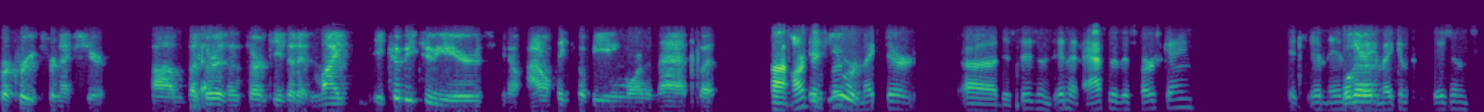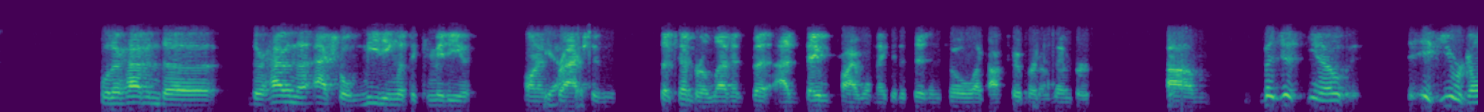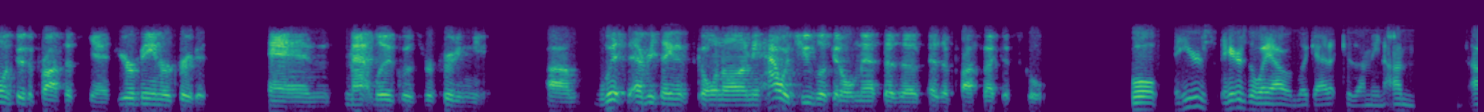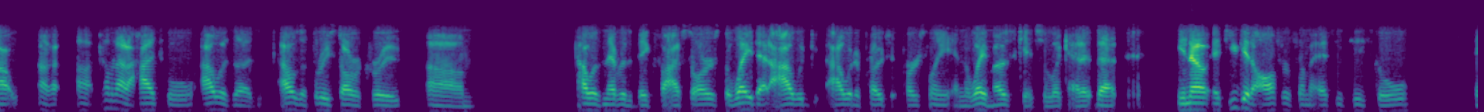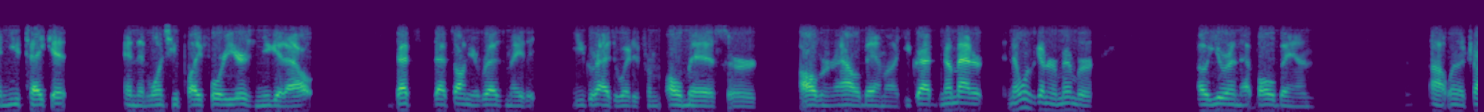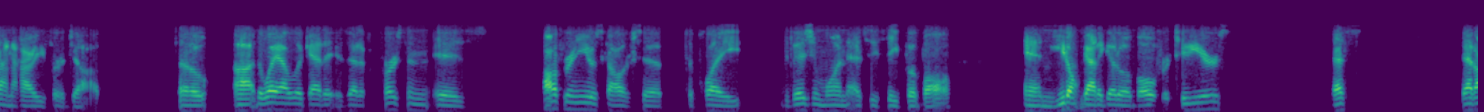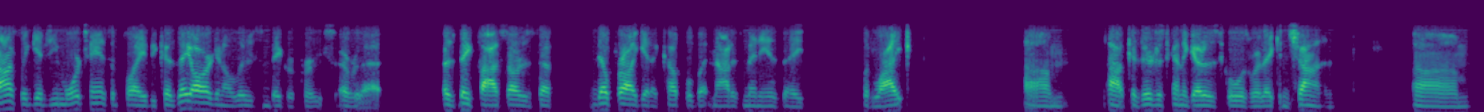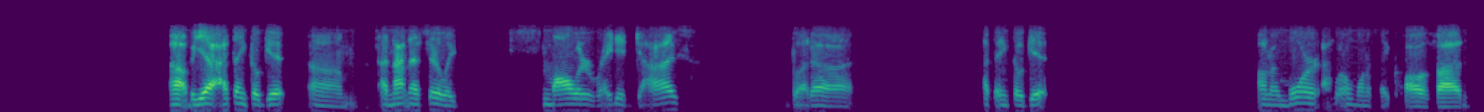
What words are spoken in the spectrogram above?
recruits for next year. Um, but yeah. there is uncertainty that it might, it could be two years. You know, I don't think it'll be any more than that. But uh, aren't they supposed were, to make their uh, decisions in it after this first game? It, in, in well, they're making the decisions. Well, they're having the they're having the actual meeting with the committee on infractions yeah, September 11th, but I, they probably won't make a decision until like October, November. Um, but just you know, if you were going through the process again, if you were being recruited, and Matt Luke was recruiting you, um, with everything that's going on, I mean, how would you look at Ole Miss as a as a prospective school? Well, here's here's the way I would look at it because I mean I'm uh, uh, coming out of high school, I was a I was a three star recruit. Um, I was never the big five stars. The way that I would I would approach it personally, and the way most kids should look at it, that you know, if you get an offer from an SEC school and you take it, and then once you play four years and you get out, that's that's on your resume that you graduated from Ole Miss or Auburn or Alabama. You grad no matter no one's going to remember. Oh, you were in that bowl band uh, when they're trying to hire you for a job. So uh, the way I look at it is that if a person is offering you a scholarship to play Division One SEC football, and you don't got to go to a bowl for two years, that's that honestly gives you more chance to play because they are going to lose some big recruits over that. Those big five stars and stuff, they'll probably get a couple, but not as many as they would like, um, because uh, they're just going to go to the schools where they can shine. Um, uh, but yeah, I think they'll get um, uh, not necessarily smaller rated guys, but uh, I think they'll get don't know more. I don't want to say qualified.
